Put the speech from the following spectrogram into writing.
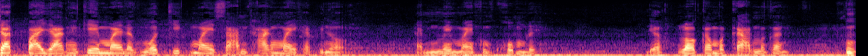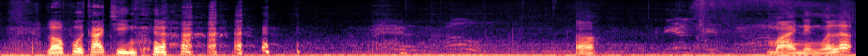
จัดปลายยางให้เกมไม้แล้วหัวจิกไม้สามทางไม้ครับพี่น้องให้มันไม่ไม้คมๆเลย เดี๋ยวรอกรรมการมากันรอผู้ท้าชิง เอา หมายหนึ่งมาแล้ว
